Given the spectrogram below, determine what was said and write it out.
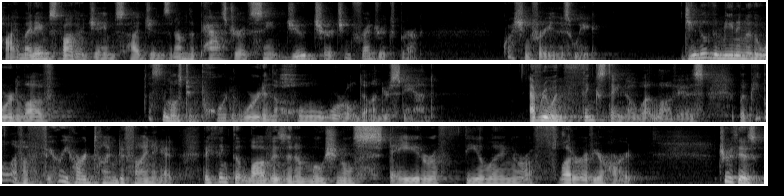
Hi, my name's Father James Hudgins, and I'm the pastor of St. Jude Church in Fredericksburg. Question for you this week Do you know the meaning of the word love? That's the most important word in the whole world to understand. Everyone thinks they know what love is, but people have a very hard time defining it. They think that love is an emotional state or a feeling or a flutter of your heart. Truth is,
